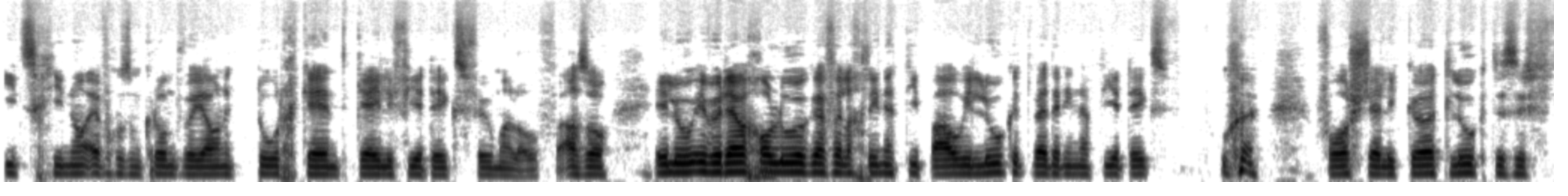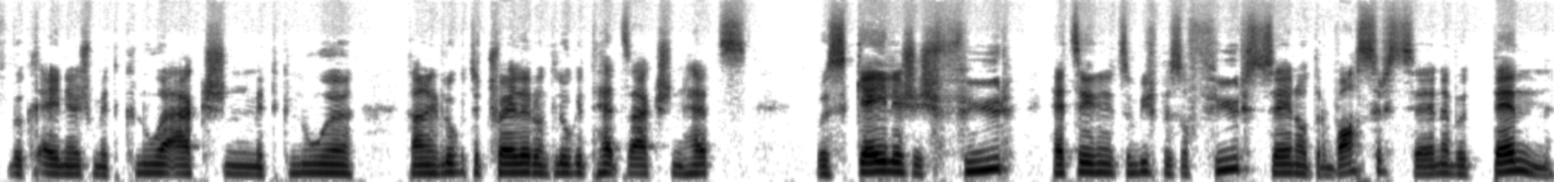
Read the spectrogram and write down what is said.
ins Kino, einfach aus dem Grund, weil ja auch nicht durchgehend geile 4DX-Filme laufen. Also ich, ich würde einfach auch schauen, vielleicht ein kleiner Tipp alle, schaut, wenn ihr in eine 4DX-Vorstellung geht, schaut, dass es wirklich einer ist mit genug Action, mit genug, kann ich schaut den Trailer und schaut, hat's Action, hat's, was geil ist, ist Feuer, hat's irgendwie zum Beispiel so Feuerszenen oder Wasserszenen, weil dann,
